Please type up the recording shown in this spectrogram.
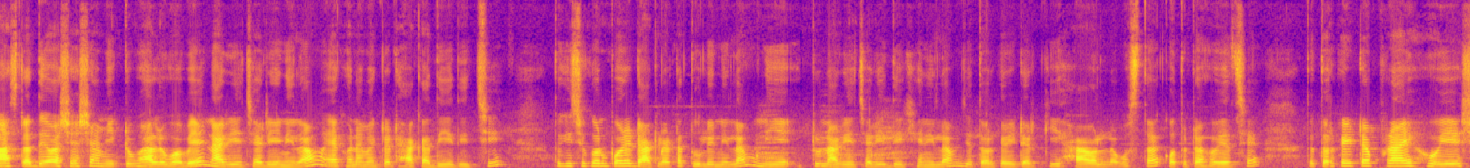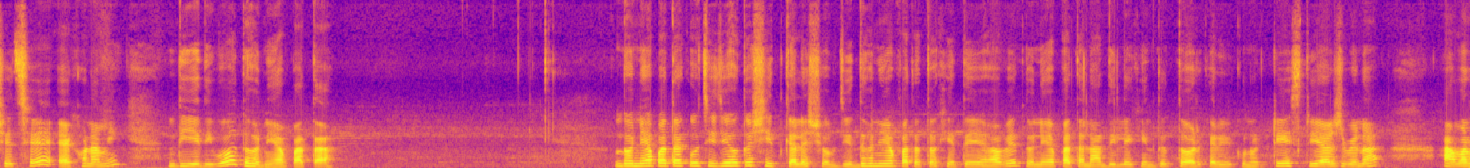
মাছটা দেওয়া শেষে আমি একটু ভালোভাবে নাড়িয়ে চাড়িয়ে নিলাম। এখন আমি একটা ঢাকা দিয়ে দিচ্ছি। তো কিছুক্ষণ পরে ডাকলাটা তুলে নিলাম, নিয়ে একটু নাড়িয়ে চাড়িয়ে দেখে নিলাম যে তরকারিটার কি হাওয়াল অবস্থা, কতটা হয়েছে। তো তরকারিটা প্রায় হয়ে এসেছে, এখন আমি দিয়ে দিব ধনিয়া পাতা। ধনিয়া পাতা কুচি, যেহেতু শীতকালের সবজি, ধনিয়া পাতা তো খেতেই হবে। ধনিয়া পাতা না দিলে কিন্তু তরকারির কোনো টেস্টই আসবে না। আমার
